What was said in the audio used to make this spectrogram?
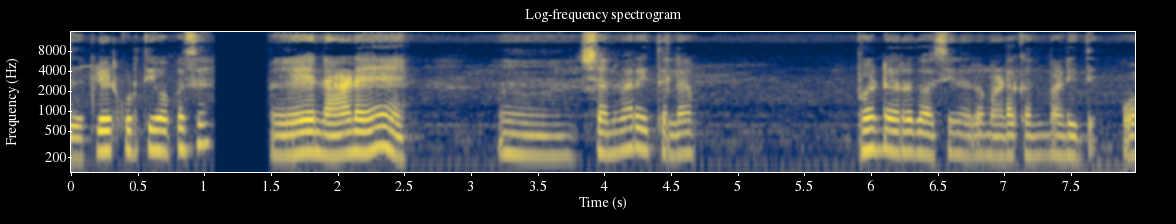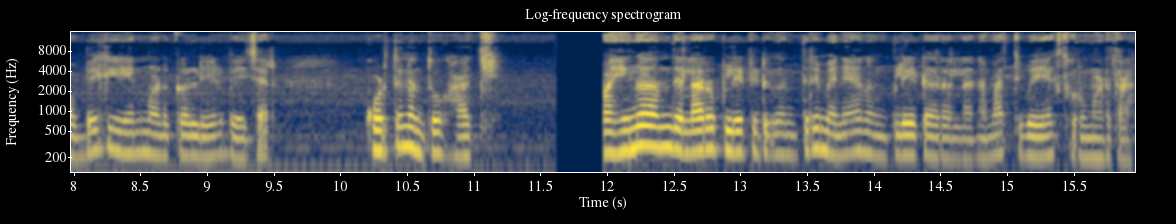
ಇದು ಪ್ಲೇಟ್ ಕೊಡ್ತೀವಿ ವಾಪಸ್ ಏ, ನಾಳೆ ಶನಿವಾರ ಐತಲ್ಲ. ಬಡ್ಡಾರ ದಾಸಿನಾರ ಮಾಡಕ್ಕಂತ ಮಾಡಿದ್ದೆ. ಒಬ್ಬಕ್ಕೆ ಏನು ಮಾಡ್ಕೊಳ್ಳಿ ಏನು ಬೇಜಾರು. ಕೊಡ್ತೀನಂತೂ ಹಾಕಿ. ಹಿಂಗೆ ಅಂದು ಎಲ್ಲರೂ ಪ್ಲೇಟ್ ಇಟ್ಕೊಂತೀರಿ, ಮನ್ಯಾಗ ನಂಗೆ ಪ್ಲೇಟ್ ಇರಲ್ಲ ನಮ್ಮ ಅತ್ತಿ ಬೇಯಕ್ಕೆ ಶುರು ಮಾಡ್ತಾಳೆ.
